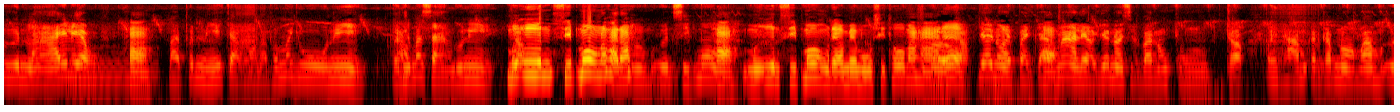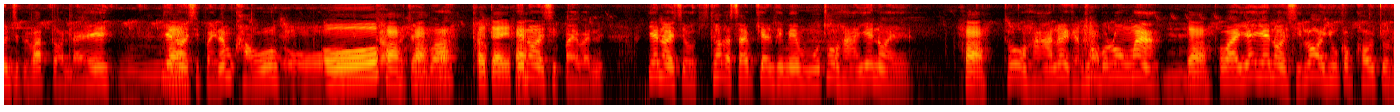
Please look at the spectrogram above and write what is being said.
อื่นหลายแล้วค่ะ บาดเพิ่นหนีจากหม้องน่ะเพิ่นมาอยู่นี่เพิ่นสิมาสั่งอยู่นี่มื้ออื่น10โมงเนาะค่ะเนาะเออมื้ออื่น10โมงค่ะ มื้ออื่น10โมงเดี๋ยวแม่หมูสิโทรมาหาเด้อยายน้อยไปจากค่ะ มาแล้วยายน้อยสิไปบ้านน้องกรุงครับ ไปถามกันกับน้องว่ามื้ออื่นสิไปวัดตอนใดอืมยายน้อยสิไปน้ำเขา โอ้โอ้ค่ะเข้าใจค่ะบ่ ค่ะเข้าใจยาค่ะยน้อยสิไปบัดนี้ ยายน้อยสิเอาโทรศัพท์เคียงที่แม่หมูโทรหายายน้อย ค่ะ โทรหาเลยคันเฮาบ่ลงมาอืมจ้ะ เพราะว่ายายยายน้อยสิรออยู่กับเขาจน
